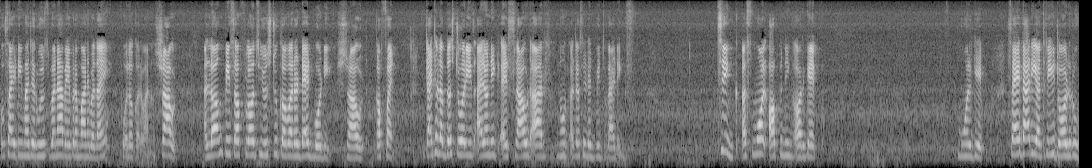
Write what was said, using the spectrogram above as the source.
સોસાયટીમાં જે રૂલ્સ બનાવે એ પ્રમાણે બધાએ ફોલો કરવાનો shroud a long piece of cloth used to cover a dead body shroud કફન title of the story is ironic as shroud are not associated with weddings chink a small opening or gap Gap સહેદારી થ્રી doored રૂમ.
